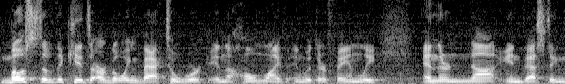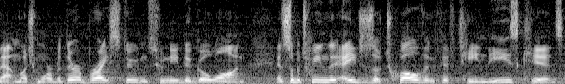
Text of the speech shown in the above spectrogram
most of the kids are going back to work in the home life and with their family and they're not investing that much more. But there are bright students who need to go on. And so between the ages of 12 and 15, these kids,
